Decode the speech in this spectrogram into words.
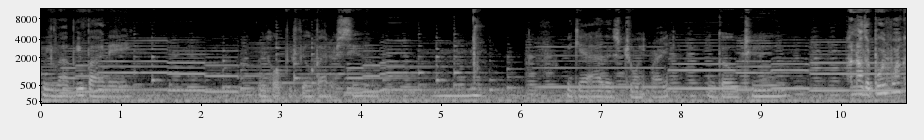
we love you, buddy. We hope you feel better soon. Mhm. We get out of this joint, right? And go to another boardwalk?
